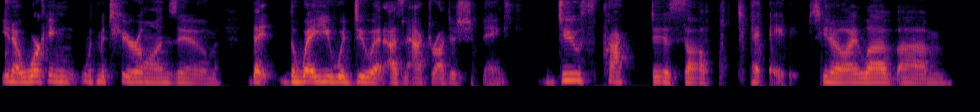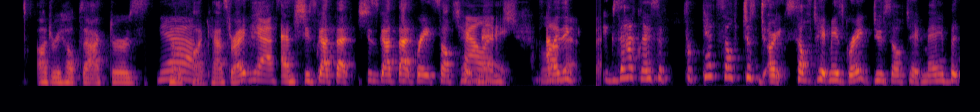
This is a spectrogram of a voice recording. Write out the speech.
you know, working with material on Zoom that the way you would do it as an actor auditioning. Do practice self tapes. You know, I love um Audrey helps actors, Yeah. podcast, right? Yes. And she's got that, she's got that great self tape challenge. and I think it. exactly. I said, forget self. Just all right. Self tape May is great. Do self tape May, but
